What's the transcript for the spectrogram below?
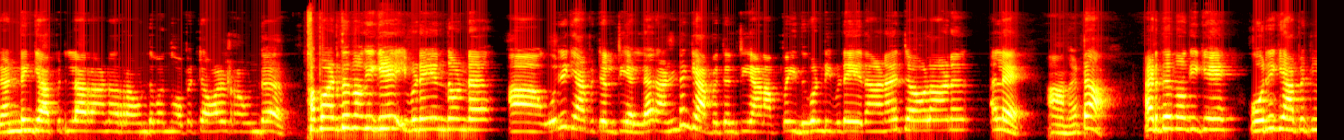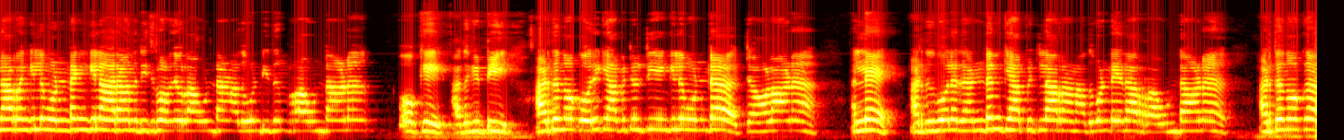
രണ്ടും ക്യാപിറ്റൽ ആർ ആണ്. റൗണ്ട് വന്നു. അപ്പൊ ടോൾ റൗണ്ട് അപ്പൊ അടുത്ത് നോക്കിക്കേ. ഇവിടെ എന്തുണ്ട്? ആ ഒരു ക്യാപിറ്റൽ ടി അല്ല രണ്ടും ക്യാപിറ്റൽ ടി ആണ്. അപ്പൊ ഇതുകൊണ്ട് ഇവിടെ ഏതാണ്? ടോൾ ആണ്. അല്ലേ? ആണ് കേട്ടാ അടുത്ത നോക്കിക്കേ. ഒരു ക്യാപിറ്റൽ ആർ എങ്കിലും ഉണ്ടെങ്കിൽ ആരാന്ന് ടീച്ചർ പറഞ്ഞു? റൗണ്ട് ആണ്. അതുകൊണ്ട് ഇതും റൗണ്ട് ആണ്. ഓക്കെ അത് കിട്ടി. അടുത്ത നോക്ക് ഒരു ക്യാപിറ്റൽ ടി എങ്കിലും ഉണ്ട്. ടോളാണ് അല്ലേ? അടുത്തതുപോലെ രണ്ടും ക്യാപിറ്റൽ ആർ ആണ്. അതുകൊണ്ട് ഏതാ? റൗണ്ട് ആണ്. അടുത്ത നോക്ക്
